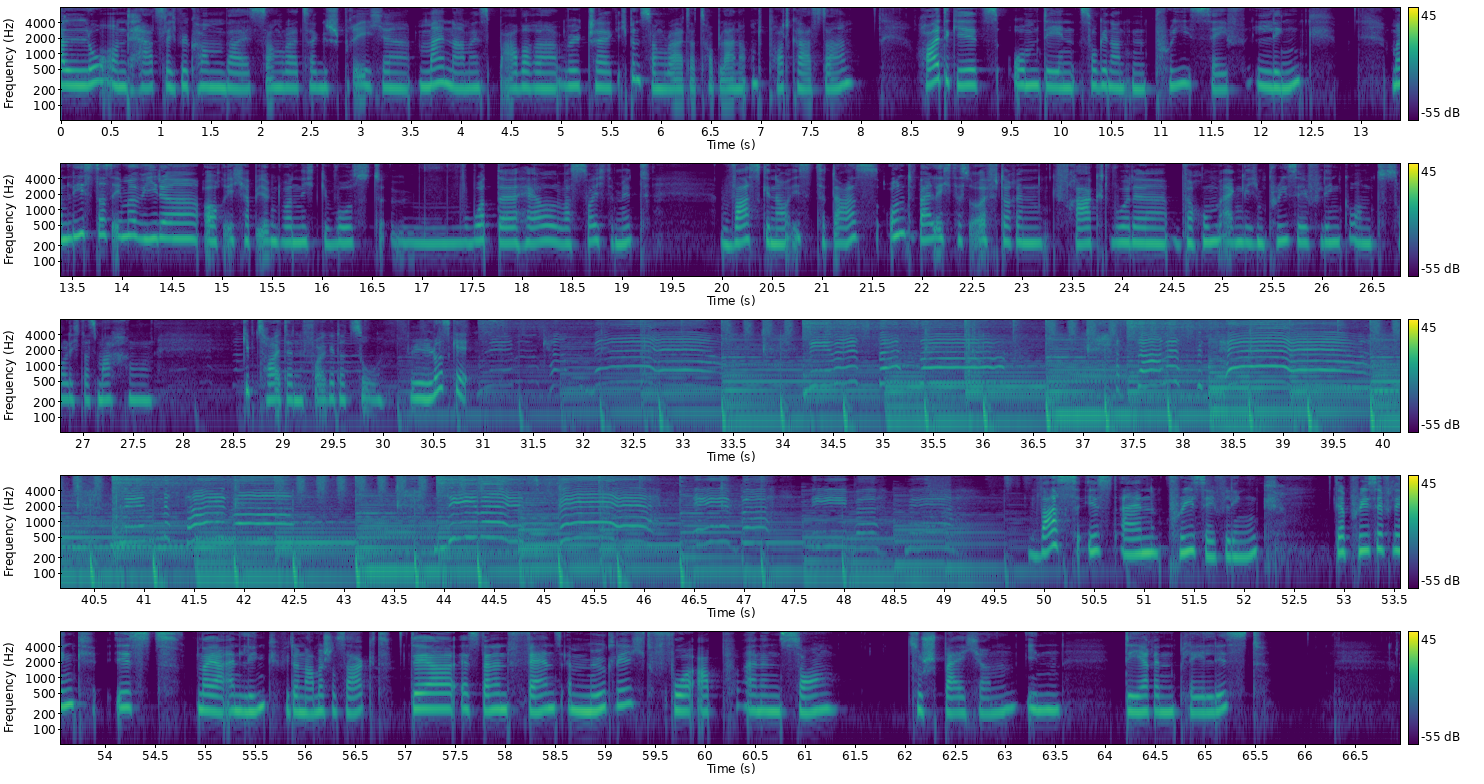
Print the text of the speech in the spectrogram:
Hallo und herzlich willkommen bei Songwriter Gespräche. Mein Name ist Barbara Wilczek. Ich bin Songwriter, Topliner und Podcaster. Heute geht es um den sogenannten Pre-Save-Link. Man liest das immer wieder. Auch ich habe irgendwann nicht gewusst, what the hell, was soll ich damit? Was genau ist das? Und weil ich des Öfteren gefragt wurde, warum eigentlich ein Pre-Save-Link und soll ich das machen? Gibt es heute eine Folge dazu. Los geht's! Was ist ein Pre-Save-Link? Der Pre-Save-Link ist, naja, ein Link, wie der Name schon sagt, der es deinen Fans ermöglicht, vorab einen Song zu speichern in deren Playlist.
